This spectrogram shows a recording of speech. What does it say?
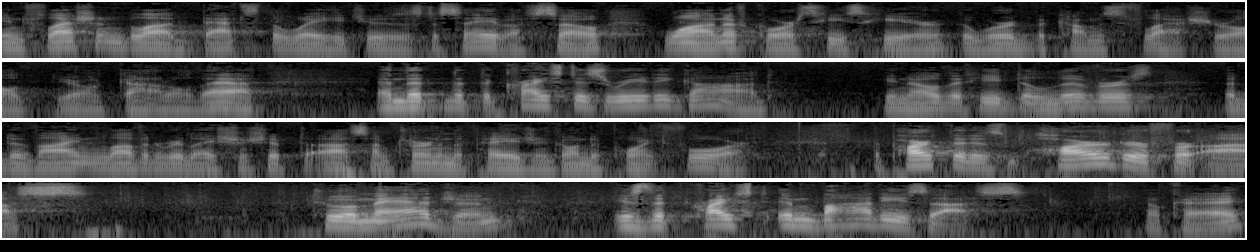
in flesh and blood, that's the way he chooses to save us. So, one, of course, he's here. The word becomes flesh. You're all, you're all God, all that. And that, that the Christ is really God. You know, that he delivers the divine love and relationship to us. I'm turning the page and going to point four. The part that is harder for us to imagine is that Christ embodies us. Okay?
